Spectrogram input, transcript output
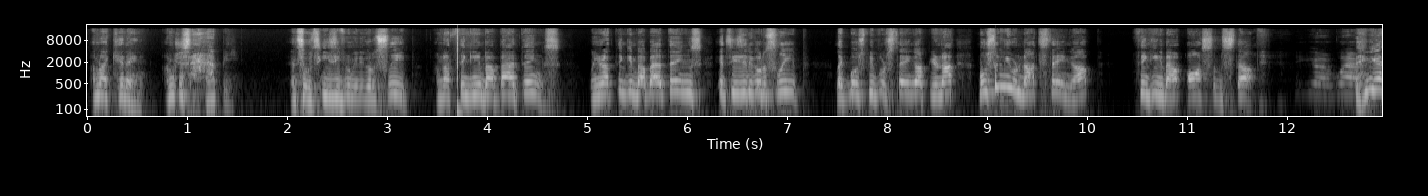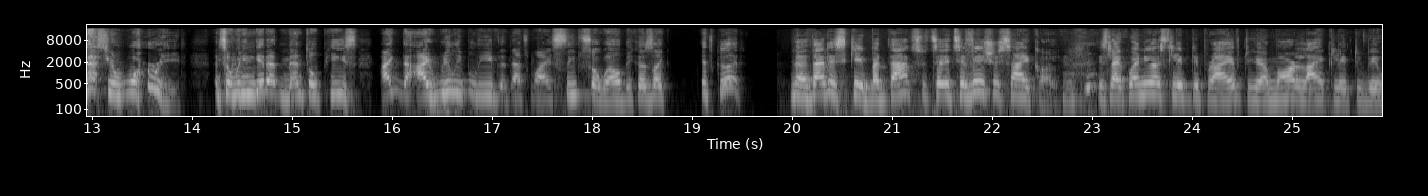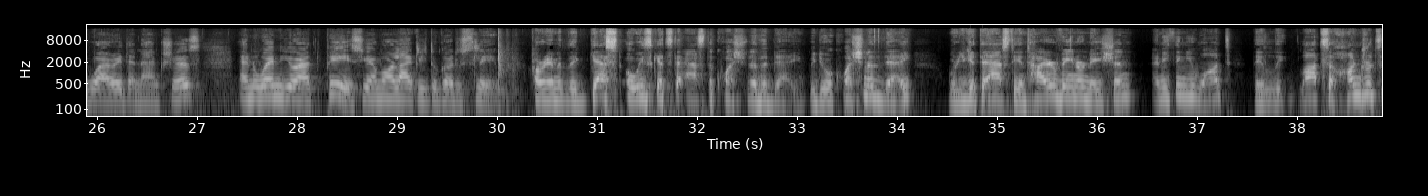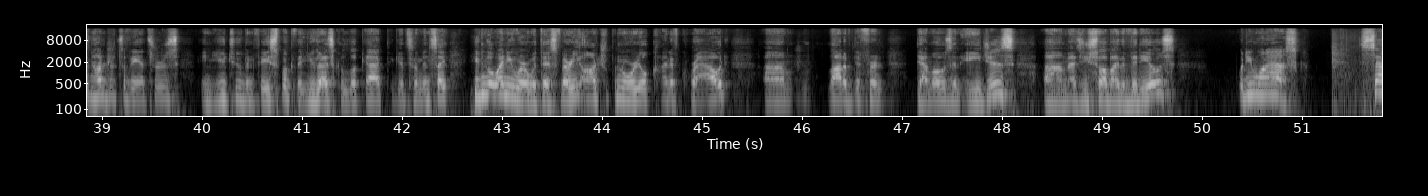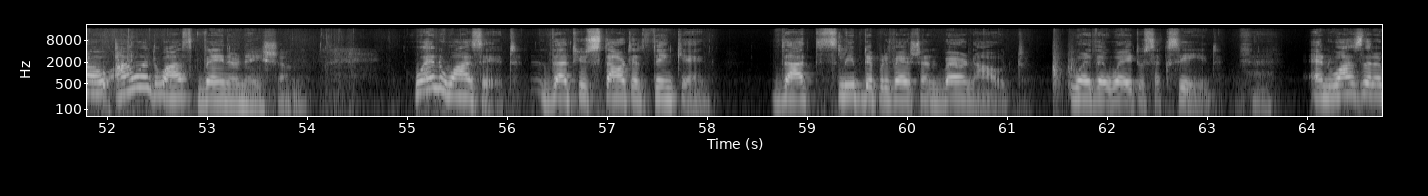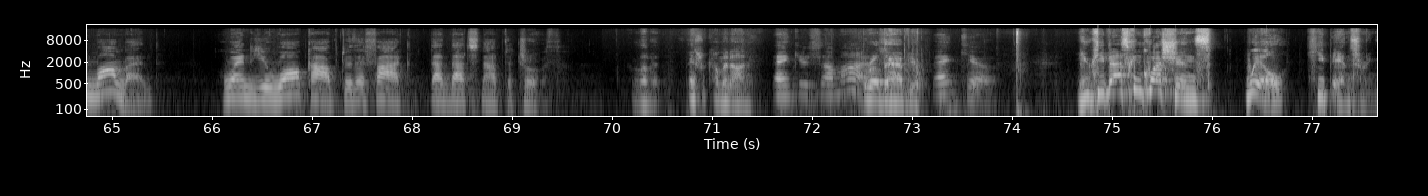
I'm not kidding. I'm just happy. And so it's easy for me to go to sleep. I'm not thinking about bad things. When you're not thinking about bad things, it's easy to go to sleep. Like most people are staying up. You're not, most of you are not staying up thinking about awesome stuff. You're worried. yes, you're worried. And so when you can get at mental peace, I, I really believe that that's why I sleep so well because like it's good. No, that is key, but that's it's a, it's a vicious cycle. Mm-hmm. It's like when you are sleep deprived, you are more likely to be worried and anxious, and when you are at peace, you are more likely to go to sleep. Arianna, the guest always gets to ask the question of the day. We do a question of the day where you get to ask the entire Vayner Nation anything you want. They lots of hundreds and hundreds of answers in YouTube and Facebook that you guys could look at to get some insight. You can go anywhere with this. Very entrepreneurial kind of crowd. Um, a lot of different demos and ages, um, as you saw by the videos. What do you want to ask? So I want to ask Vayner Nation, when was it that you started thinking that sleep deprivation, burnout were the way to succeed? And was there a moment when you woke up to the fact that that's not the truth? I love it. Thanks for coming on. Thank you so much. Thrilled to have you. Thank you. You keep asking questions, we'll keep answering them.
